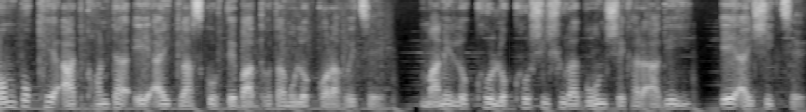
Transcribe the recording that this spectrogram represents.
কমপক্ষে আট ঘণ্টা এআই ক্লাস করতে বাধ্যতামূলক করা হয়েছে। মানে লক্ষ লক্ষ শিশুরা গুণ শেখার আগেই এআই শিখছে।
